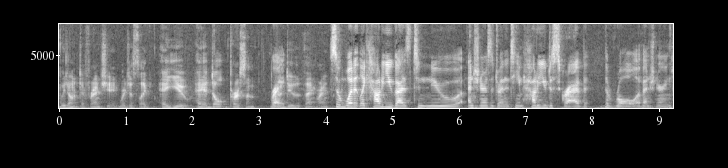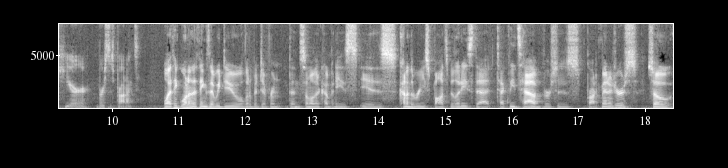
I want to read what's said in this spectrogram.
we don't differentiate. We're just like, hey, you, hey, adult person, Right. do the thing, right? So what it like how do you guys to new engineers that join the team, how do you describe the role of engineering here versus product? Well, I think one of the things that we do a little bit different than some other companies is kind of the responsibilities that tech leads have versus product managers. So,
